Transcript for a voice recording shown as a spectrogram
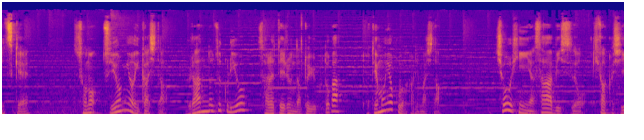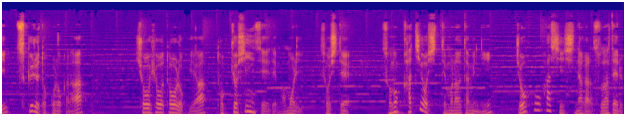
見つけその強みを生かしたブランド作りをされているんだということがとてもよくわかりました商品やサービスを企画し作るところから商標登録や特許申請で守りそしてその価値を知ってもらうために情報発信しながら育てる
